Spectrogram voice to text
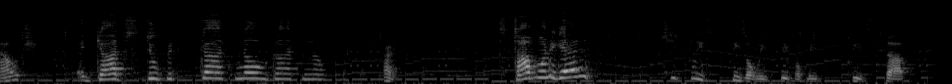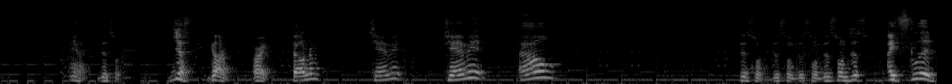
Ouch. Uh, God, stupid, God, no, God, no. Alright. Stop one again? Jeez, please, please help me, please help me, please stop. Yeah, this one. Yes, got him. Alright, found him. Damn it, damn it, ow. This one, this one, this one, this one, this I slid,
